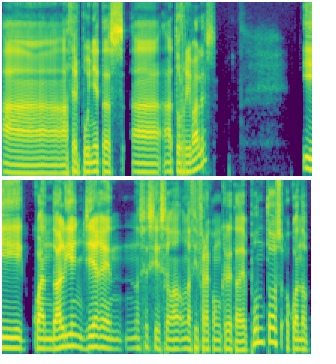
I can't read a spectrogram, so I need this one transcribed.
a hacer puñetas a tus rivales, y cuando alguien llegue, no sé si es una cifra concreta de puntos, o cuando,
